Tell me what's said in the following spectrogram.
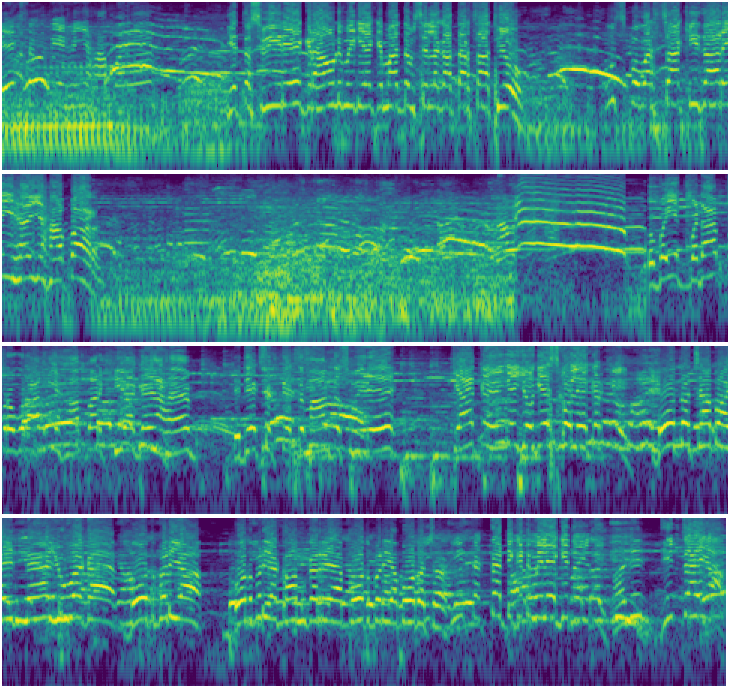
देख सकते हैं यहाँ पर। ये तस्वीरें ग्राउंड मीडिया के माध्यम से लगातार साथियों पुष्प वर्षा की जा रही है यहाँ पर। तो भाई एक बड़ा प्रोग्राम यहाँ पर किया गया है। ये देख सकते हैं तमाम तस्वीरें। क्या कहेंगे योगेश को लेकर के? बहुत अच्छा भाई नया युवक है। बहुत बढ़िया बहुत बढ़िया काम कर रहे हैं। बहुत बढ़िया बहुत अच्छा। जीत सकता है, टिकट मिलेगी तो। ये जीत जाएगा।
